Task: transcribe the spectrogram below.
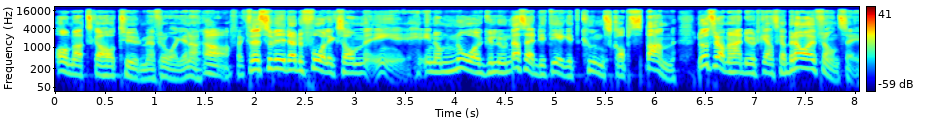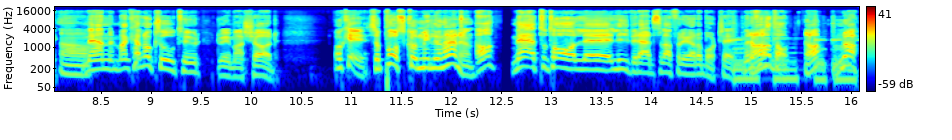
om att ska ha tur med frågorna. Ja, faktiskt. För såvida du får liksom i, inom någorlunda så här, ditt eget kunskapsspann, då tror jag man hade gjort ganska bra ifrån sig. Ja. Men man kan också ha otur, då är man körd. Okej, så Postkodmiljonären? Ja, med total eh, livrädsla för att göra bort sig. Men det får man ta. Ja, bra.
